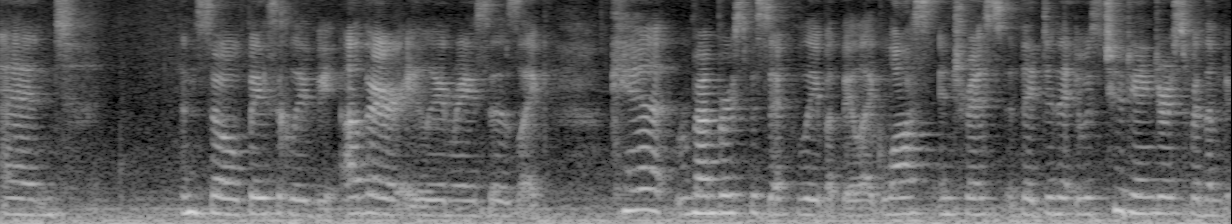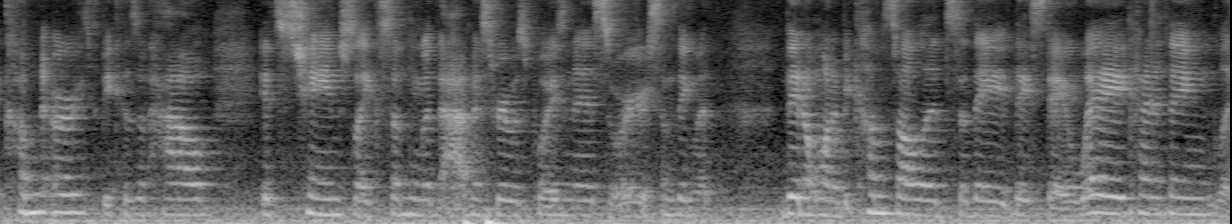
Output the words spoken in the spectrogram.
and and so basically, the other alien races like can't remember specifically, but they like lost interest. They didn't. It was too dangerous for them to come to Earth because of how it's changed. Like something with the atmosphere was poisonous, or something with they don't want to become solid, so they they stay away, kind of thing. Like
